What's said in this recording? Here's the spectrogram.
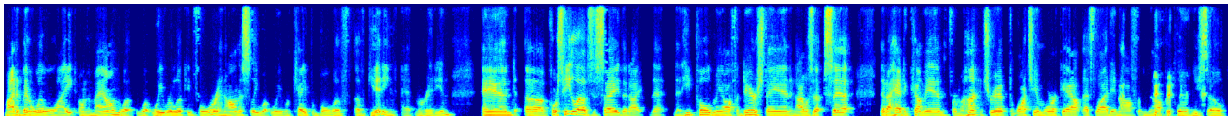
might have been a little light on the mound, what, what we were looking for, and honestly, what we were capable of, of getting at Meridian. And uh, of course, he loves to say that I that that he pulled me off a deer stand, and I was upset that I had to come in from a hunting trip to watch him work out. That's why I didn't offer him the opportunity. so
